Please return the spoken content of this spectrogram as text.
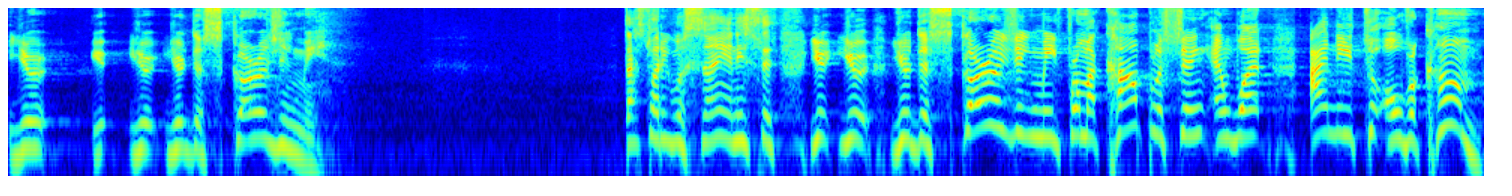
you're, you're, you're discouraging me. That's what he was saying. He said, you're, you're, you're discouraging me from accomplishing and what I need to overcome.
